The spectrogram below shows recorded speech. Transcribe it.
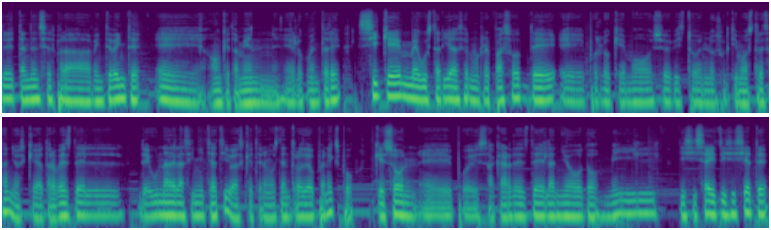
de tendencias para 2020, eh, aunque también eh, lo comentaré, sí que me gustaría hacer un repaso de eh, pues lo que hemos visto en los últimos tres años, que a través del, de una de las iniciativas que tenemos dentro de Open Expo, que son pues sacar desde el año 2000 2016-17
